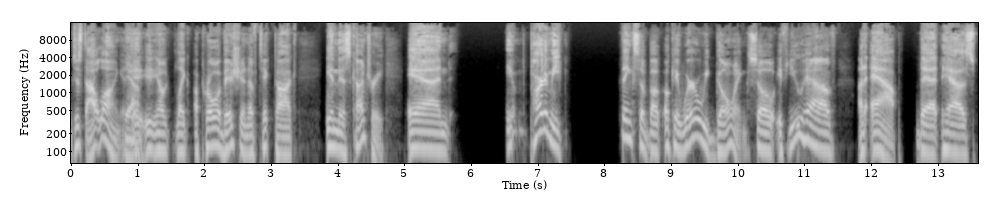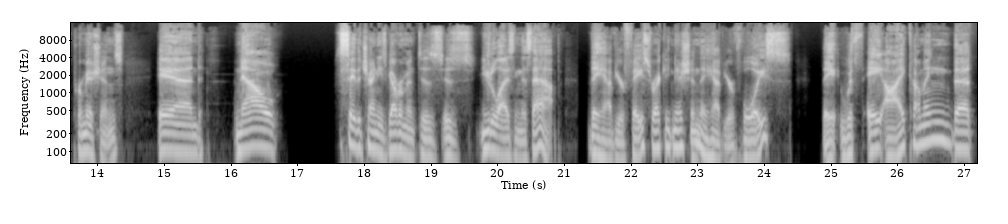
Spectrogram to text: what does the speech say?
just outlawing it. Yeah. You know, like a prohibition of TikTok in this country. And you know, part of me thinks about, okay, where are we going? So if you have an app that has permissions and now say the Chinese government is, is utilizing this app, they have your face recognition, they have your voice, they, with AI coming that,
